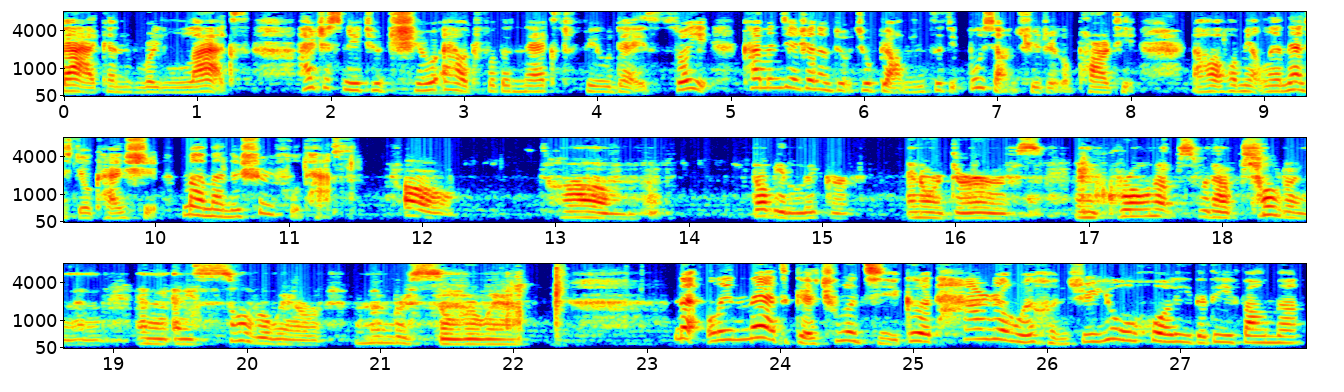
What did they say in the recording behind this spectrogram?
back and relax。I just need to chill out for the next few days。所以开门见山的就就表明自己不想去这个 party。然后后面 Lynette 就开始慢慢的说服他。Oh, Tom, there'll be liquor and hors d'oeuvres and grown-ups without children and and and silverware. Remember silverware? 那 Lynette 给出了几个他认为很具诱惑力的地方呢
